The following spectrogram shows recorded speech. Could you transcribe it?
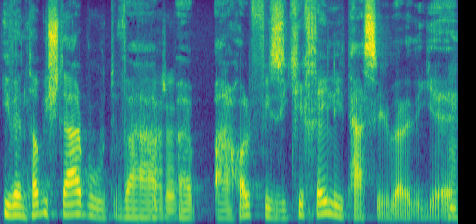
ایونت ها بیشتر بود و آره. به هر حال فیزیکی خیلی تاثیر داره دیگه.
